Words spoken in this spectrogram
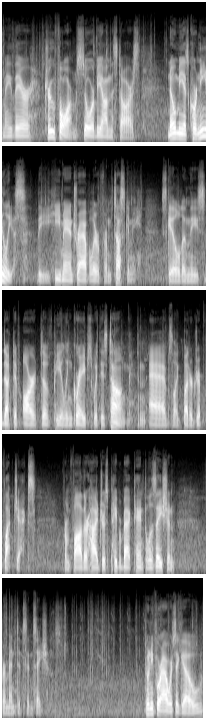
may their true forms soar beyond the stars, know me as Cornelius, the He Man traveler from Tuscany, skilled in the seductive art of peeling grapes with his tongue and abs like butter drip flapjacks. From Father Hydra's paperback tantalization, fermented sensations. 24 hours ago,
